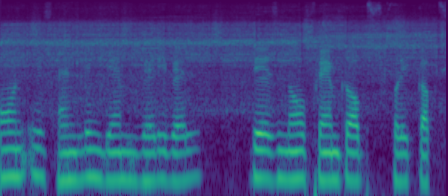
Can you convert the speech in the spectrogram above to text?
Phone is handling game very well. There is no frame drops or hiccups.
